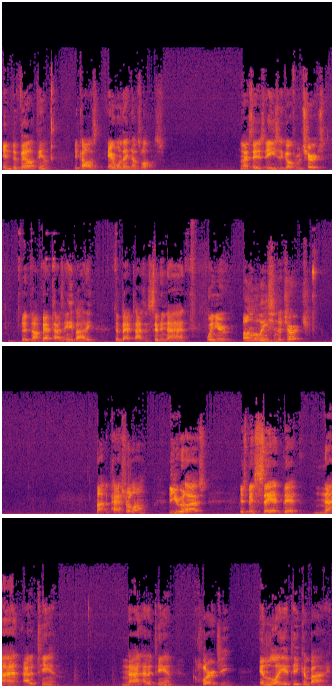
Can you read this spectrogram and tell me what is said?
and develop them because everyone they know is lost. And like I said, it's easy to go from a church that's not baptizing anybody to baptizing 79 when you're unleashing the church. Not the pastor alone. Do you realize it's been said that 9 out of 10, 9 out of 10 clergy and laity combined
